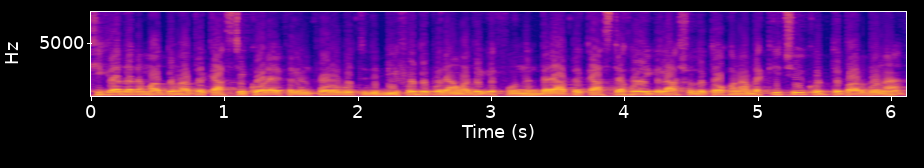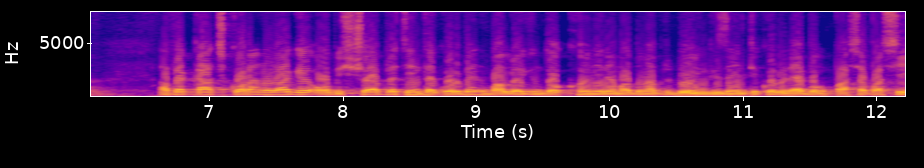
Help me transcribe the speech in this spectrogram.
ঠিকাদারের মাধ্যমে আপনি কাজটি করাই ফেলেন, পরবর্তীতে বিপদে পরে আমাদেরকে ফোন দেন। ভাই আপনার কাজটা হয়ে গেলে আসলে তখন আমরা কিছুই করতে পারব না। আপনার কাজ করানোর আগে অবশ্যই আপনি চিন্তা করবেন, ভালো একজন দক্ষ ইঞ্জিনিয়ার মাধ্যমে আপনি ড্রয়িং ডিজাইনটি করবেন এবং পাশাপাশি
